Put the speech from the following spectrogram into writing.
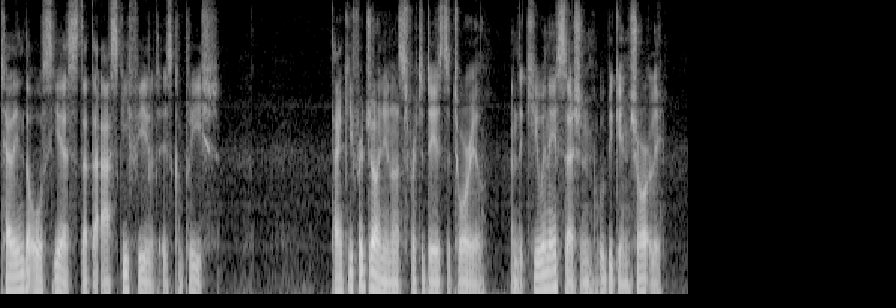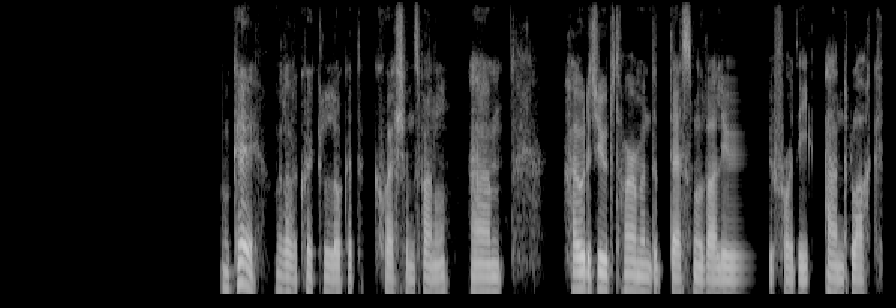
telling the OCS that the ASCII field is complete. Thank you for joining us for today's tutorial, and the Q&A session will begin shortly. Okay, we'll have a quick look at the questions panel. Um, how did you determine the decimal value for the AND block?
